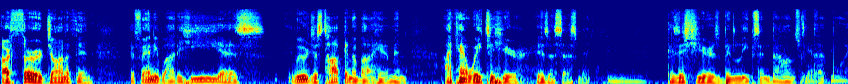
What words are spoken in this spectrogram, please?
our third, Jonathan, if anybody, he has. We were just talking about him, and I can't wait to hear his assessment because this year has been leaps and bounds with that boy,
